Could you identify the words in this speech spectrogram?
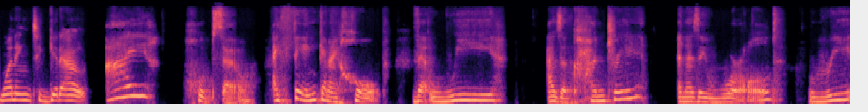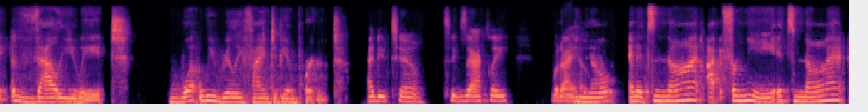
wanting to get out i hope so i think and i hope that we as a country and as a world reevaluate what we really find to be important. I do too. It's exactly what I hope. You know, and it's not for me. It's not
